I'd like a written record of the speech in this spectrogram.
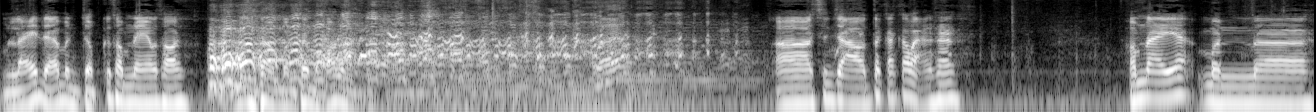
mình lấy để mình chụp cái thumbnail thôi. Bây giờ mình sẽ bỏ lại. À, xin chào tất cả các bạn ha. Hôm nay á mình à,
